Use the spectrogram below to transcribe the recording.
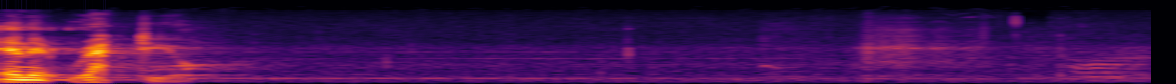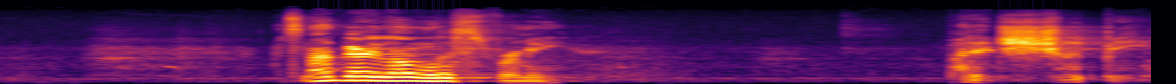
and it wrecked you. It's not a very long list for me, but it should be.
